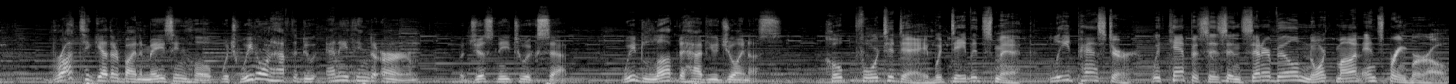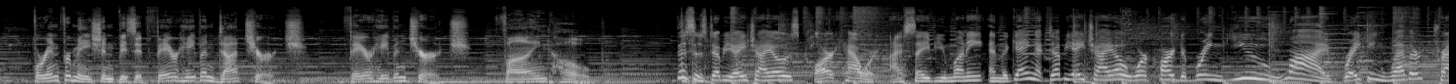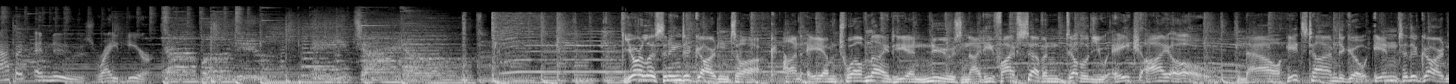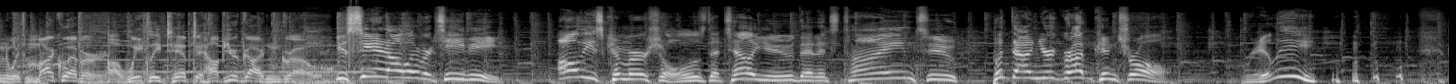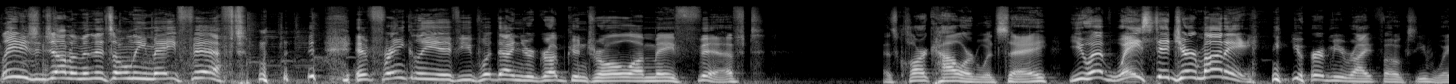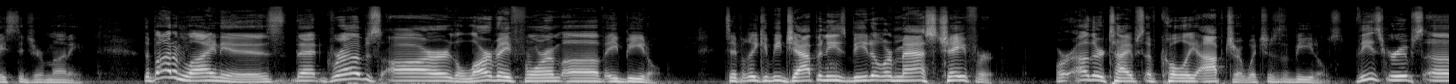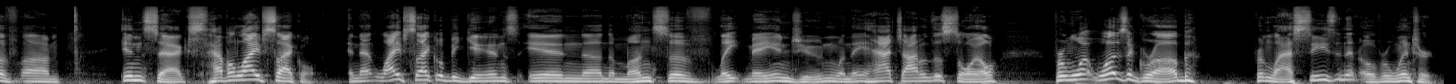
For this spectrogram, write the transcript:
brought together by an amazing hope, which we don't have to do anything to earn, but just need to accept. We'd love to have you join us. Hope for Today with David Smith, lead pastor with campuses in Centerville, Northmont, and Springboro. For information, visit fairhaven.church. Fairhaven Church. Find hope. This is WHIO's Clark Howard. I save you money, and the gang at WHIO work hard to bring you live breaking weather, traffic, and news right here. WHIO. You're listening to Garden Talk on AM 1290 and News 957 WHIO. Now it's time to go into the garden with Mark Weber, a weekly tip to help your garden grow. You see it all over TV all these commercials that tell you that it's time to put down your grub control. Really? Ladies and gentlemen, it's only May 5th. and frankly, if you put down your grub control on May 5th, as Clark Howard would say, you have wasted your money. you heard me right, folks. You've wasted your money. The bottom line is that grubs are the larvae form of a beetle. Typically could be Japanese beetle or masked chafer or other types of Coleoptera, which is the beetles. These groups of um, insects have a life cycle, and that life cycle begins in uh, the months of late May and June when they hatch out of the soil from what was a grub from last season that overwintered.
